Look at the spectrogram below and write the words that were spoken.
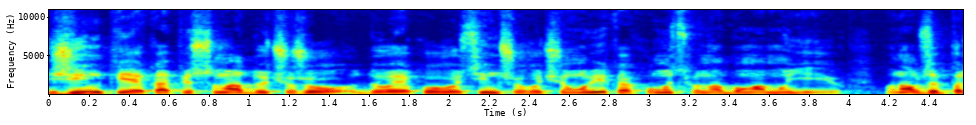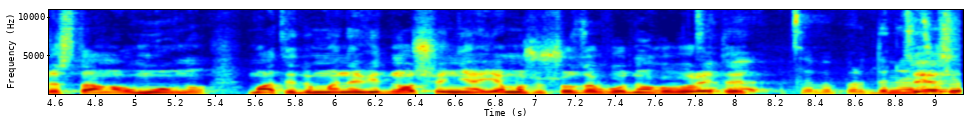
жінки, яка пішла до чужого до якогось іншого чоловіка, комусь вона була моєю. Вона вже перестала умовно мати до мене відношення. Я можу що завгодно говорити. Це, Це ви про Це, Донецьку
